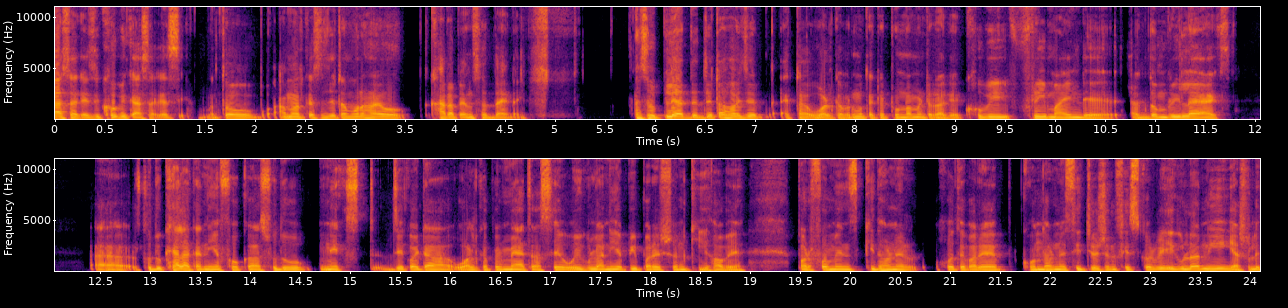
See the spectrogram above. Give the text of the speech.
কাছাকাছি, খুবই কাছাকাছি। তো আমার কাছে যেটা মনে হয় ও খারাপ অ্যান্সার দেয় নাই। সো প্লেয়ারদের যেটা হয় যে, একটা ওয়ার্ল্ড কাপের মতো একটা টুর্নামেন্টের আগে খুবই ফ্রি মাইন্ডে একদম রিল্যাক্স শুধু খেলাটা নিয়ে ফোকাস শুধু নেক্সট যে কয়টা ওয়ার্ল্ড কাপের ম্যাচ আছে, ওইগুলা নিয়ে প্রিপারেশন কি হবে পারফরমেন্স কি ধরনের হতে পারে, কোন ধরনের সিচুয়েশন ফেস করবে, এগুলা নিয়েই আসলে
